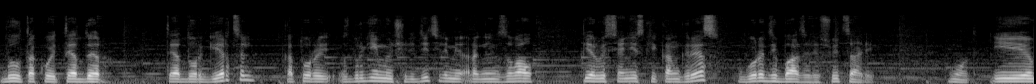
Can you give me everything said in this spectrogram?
был такой Теодор, Теодор Герцель, который с другими учредителями организовал первый сионистский конгресс в городе Базеле, в Швейцарии. Вот. И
